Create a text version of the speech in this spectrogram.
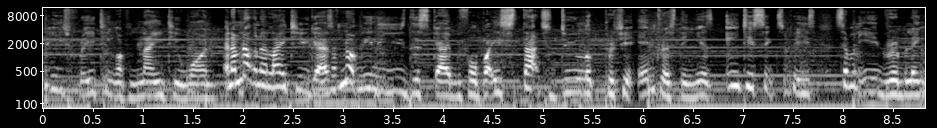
beast rating of 91, and I'm not gonna lie to you guys, I've not really used this guy before, but his stats do look pretty interesting. He has 86 pace, 78 dribbling,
